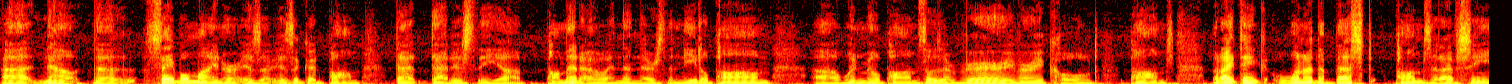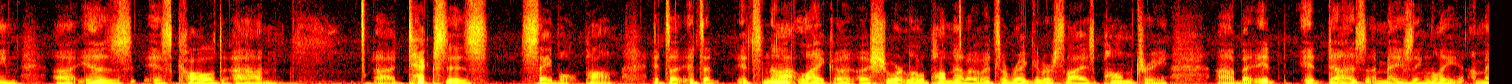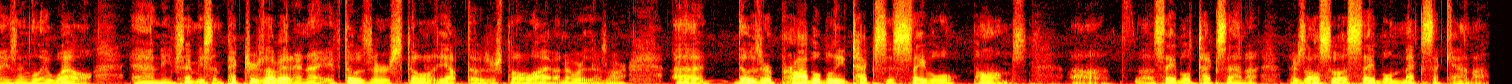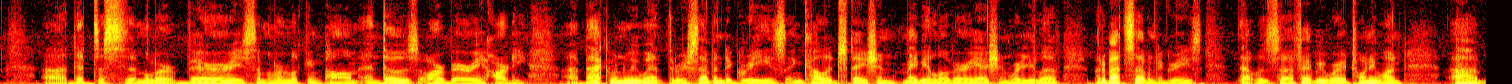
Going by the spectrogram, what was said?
Uh, now the Sabal minor is a is a good palm. That that is the uh, palmetto, and then there's the needle palm, uh, windmill palms. Those are very very cold palms. But I think one of the best palms that I've seen uh, is is called um, uh, Texas Sabal palm. It's a it's a it's not like a, a short little palmetto. It's a regular sized palm tree, uh, but it it does amazingly amazingly well. And he sent me some pictures of it, and I, if those are still yep those are still alive. I know where those are. Uh, those are probably Texas sabal palms. Uh, Sabal texana. There's also a Sabal mexicana. Uh, that's a similar, very similar looking palm, and those are very hardy. Uh, back when we went through seven degrees in College Station, maybe a little variation where you live, but about seven degrees. That was uh, February 21. Uh,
